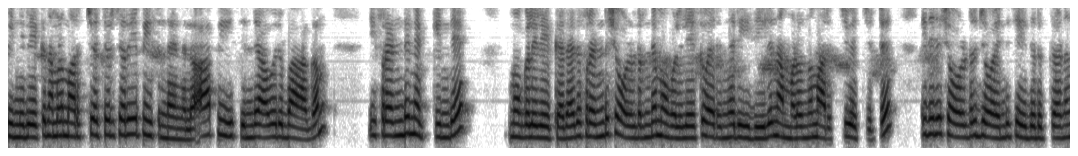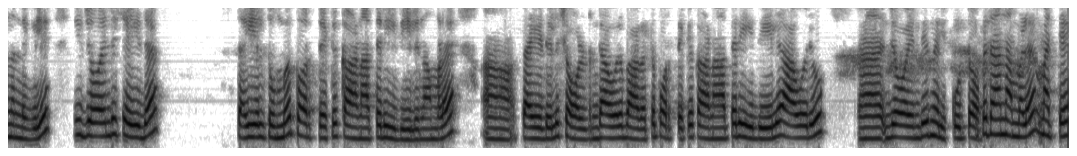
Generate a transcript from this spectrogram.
പിന്നിലേക്ക് നമ്മൾ മറിച്ചു വെച്ച ഒരു ചെറിയ പീസ് ഉണ്ടായിരുന്നല്ലോ ആ പീസിന്റെ ആ ഒരു ഭാഗം ഈ ഫ്രണ്ട് നെക്കിന്റെ മുകളിലേക്ക് അതായത് ഫ്രണ്ട് ഷോൾഡറിന്റെ മുകളിലേക്ക് വരുന്ന രീതിയിൽ നമ്മളൊന്ന് മറിച്ച് വെച്ചിട്ട് ഇതിന്റെ ഷോൾഡർ ജോയിന്റ് ചെയ്തെടുക്കുകയാണെന്നുണ്ടെങ്കിൽ ഈ ജോയിന്റ് ചെയ്ത തയ്യൽ തുമ്പ് പുറത്തേക്ക് കാണാത്ത രീതിയിൽ നമ്മളെ സൈഡിൽ ഷോൾഡറിന്റെ ആ ഒരു ഭാഗത്ത് പുറത്തേക്ക് കാണാത്ത രീതിയിൽ ആ ഒരു ജോയിന്റ് നിൽക്കൂട്ടോ. അപ്പൊ ഇതാ നമ്മൾ മറ്റേ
